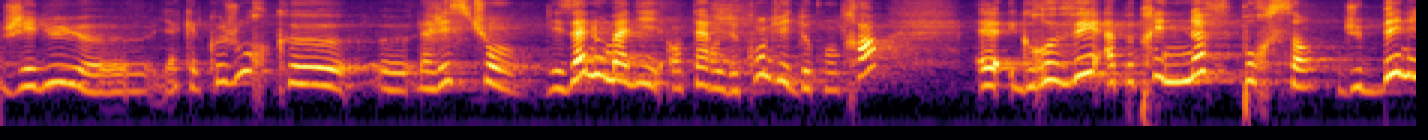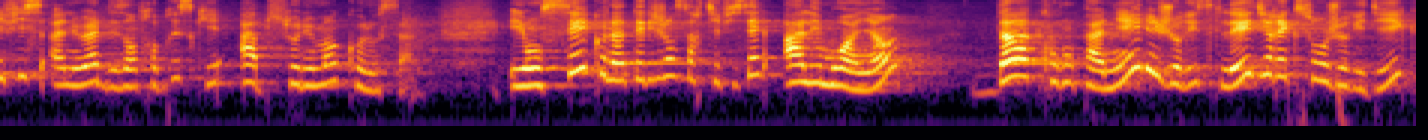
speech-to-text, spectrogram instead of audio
j'ai lu euh, il y a quelques jours que euh, la gestion des anomalies en termes de conduite de contrat grevait à peu près 9% du bénéfice annuel des entreprises, qui est absolument colossal. Et on sait que l'intelligence artificielle a les moyens d'accompagner les juristes, les directions juridiques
